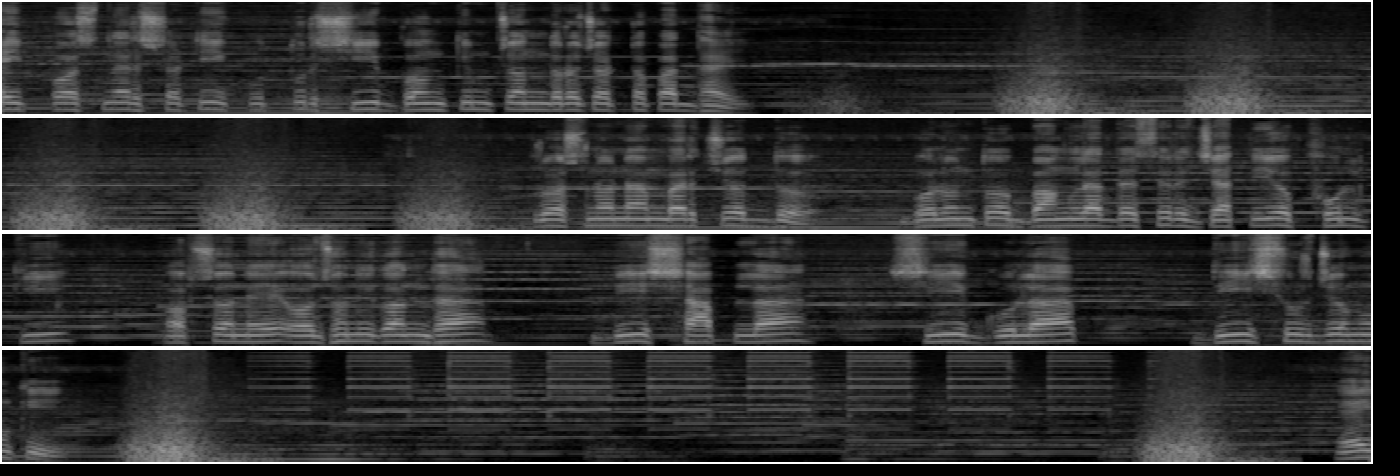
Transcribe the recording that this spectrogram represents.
এই প্রশ্নের সঠিক উত্তর সি, বঙ্কিমচন্দ্র চট্টোপাধ্যায়। প্রশ্ন নাম্বার চোদ্দ। বলুন তো, বাংলাদেশের জাতীয় ফুল কি? অপশন এ অজনীগন্ধা বি, শাপলা, সি, গোলাপ, ডি, সূর্যমুখী। এই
